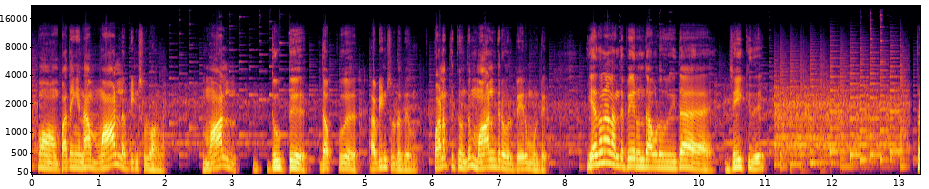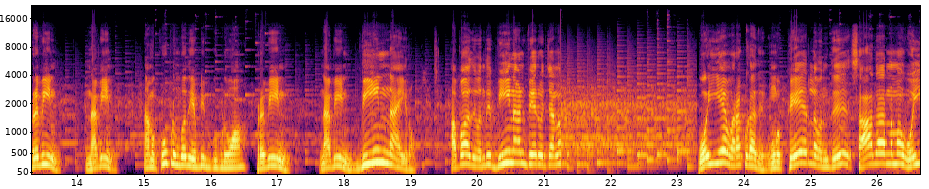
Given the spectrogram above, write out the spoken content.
இப்போ பார்த்தீங்கன்னா மால் அப்படின்னு சொல்லுவாங்க. மால் தூட்டு தப்பு அப்படின்னு சொல்கிறது பணத்துக்கு வந்து மால்ங்கிற ஒரு பேரும் உண்டு. எதனால் அந்த பேர் வந்து அவ்வளோ இதாக ஜெயிக்குது? பிரவீன் நவீன். நம்ம கூப்பிடும்போது எப்படி கூப்பிடுவோம்? பிரவீன் நவீன் வீண் ஆயிரும். அப்போ அது வந்து வீணான்னு பேர் வச்சாலும் ஒய்யே வரக்கூடாது. உங்கள் பேரில் வந்து சாதாரணமாக ஒய்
